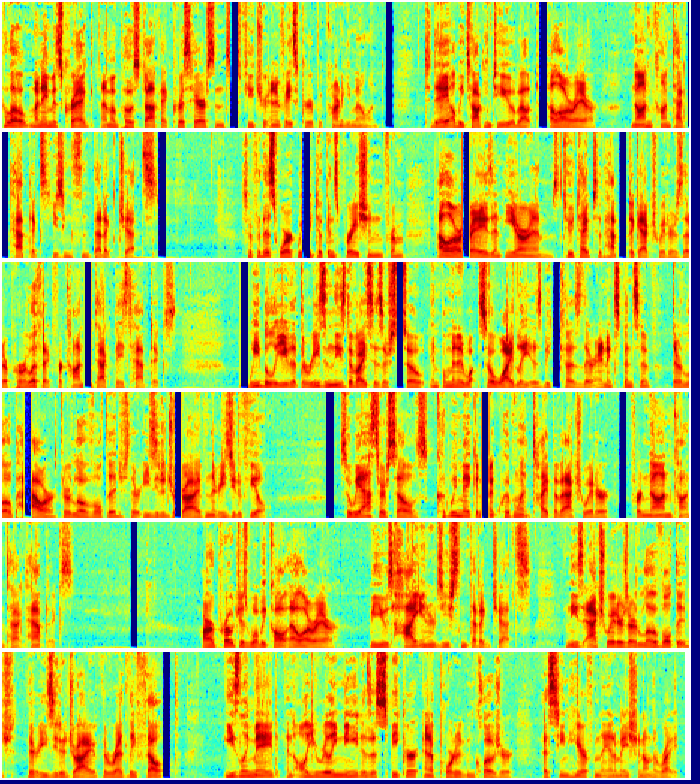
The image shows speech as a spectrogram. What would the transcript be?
Hello, my name is Craig. I'm a postdoc at Chris Harrison's Future Interface Group at Carnegie Mellon. Today I'll be talking to you about LRAir, non-contact haptics using synthetic jets. So for this work, we took inspiration from LRAs and ERMs, two types of haptic actuators that are prolific for contact-based haptics. We believe that the reason these devices are so implemented so widely is because they're inexpensive, they're low power, they're low voltage, they're easy to drive, and they're easy to feel. So we asked ourselves, could we make an equivalent type of actuator for non-contact haptics? Our approach is what we call LRAir. We use high energy synthetic jets. And these actuators are low voltage, they're easy to drive, they're readily felt, easily made, and all you really need is a speaker and a ported enclosure, as seen here from the animation on the right.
